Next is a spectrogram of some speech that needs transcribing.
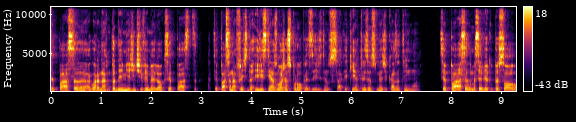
você passa. Agora na pandemia a gente vê melhor que você passa. Você passa na frente da. Eles têm as lojas próprias deles dentro do saque. Aqui a 300 metros de casa tem uma. Você passa, mas você vê que o pessoal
